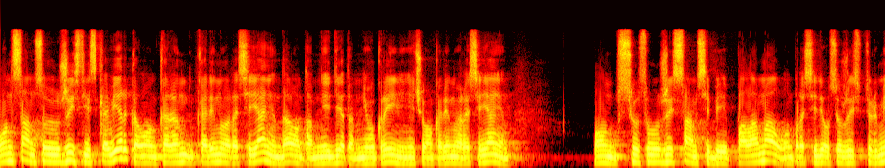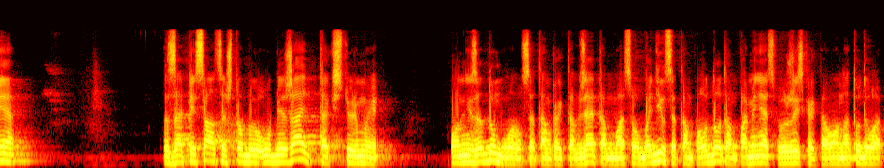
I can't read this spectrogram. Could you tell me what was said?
он сам свою жизнь исковеркал, он корен- коренной россиянин, да, он там нигде, там, не в Украине, ничего, он коренной россиянин, он всю свою жизнь сам себе поломал, он просидел всю жизнь в тюрьме, записался, чтобы убежать так с тюрьмы, он не задумывался там как-то взять, там, освободился там по УДО, там, поменять свою жизнь как-то, он оттуда в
